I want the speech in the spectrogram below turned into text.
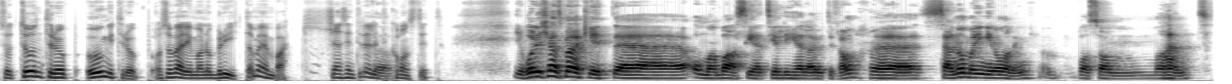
Så tunn trupp, ung trupp och så väljer man att bryta med en back Känns inte det lite ja. konstigt? Jo, det känns märkligt eh, om man bara ser till det hela utifrån. Eh, sen har man ingen aning vad som har hänt.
